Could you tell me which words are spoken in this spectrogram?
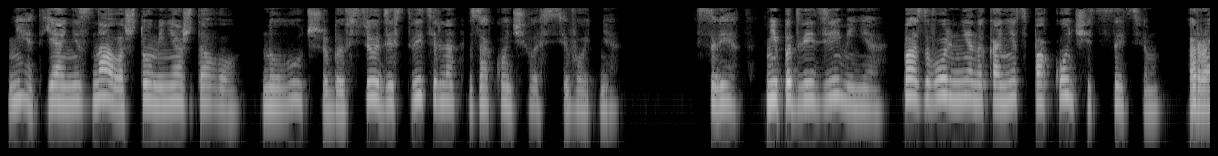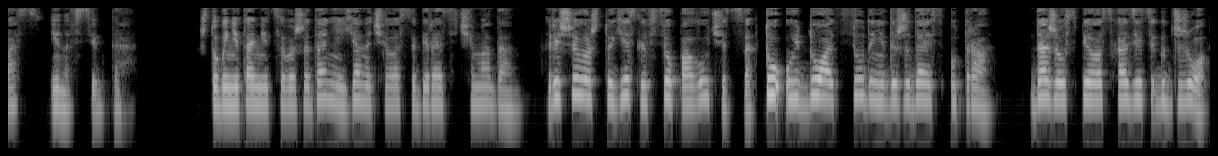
Нет, я не знала, что меня ждало, но лучше бы все действительно закончилось сегодня. Свет, не подведи меня, позволь мне, наконец, покончить с этим раз и навсегда. Чтобы не томиться в ожидании, я начала собирать чемодан. Решила, что если все получится, то уйду отсюда, не дожидаясь утра. Даже успела сходить к Джо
